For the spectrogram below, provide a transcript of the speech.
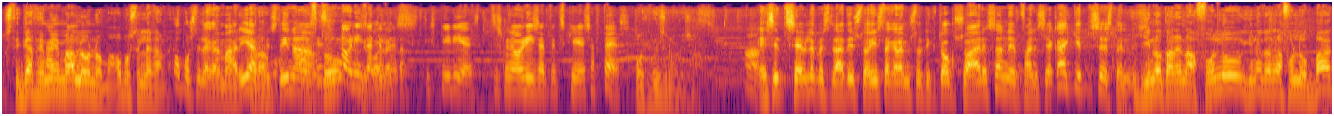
Στην κάθε μία με άλλο όνομα, όπως τη λέγανε. Όπως τη λέγανε. Μαρία, Μπράβο. Χριστίνα, Αυτό- αυτό. Γνωρίζατε τι κυρίες. Τις γνωρίζατε τις κυρίες αυτές; Όχι, δεν τις γνωρίζω. Εσύ τις έβλεπες δηλαδή στο Instagram ή στο TikTok σου άρεσαν εμφανισιακά και τις έστελνες; Γινόταν ένα follow, γινόταν ένα follow back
